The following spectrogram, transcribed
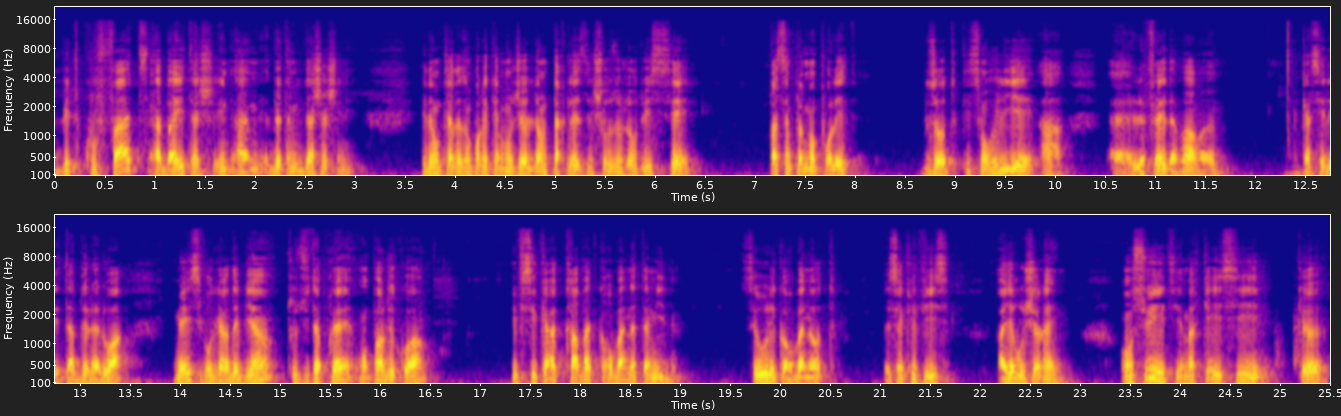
Betkufat Abayit Bet Amigdash Hasheni. Et donc, la raison pour laquelle on gèle dans le Tarkles des choses aujourd'hui, c'est pas simplement pour les autres qui sont reliés à euh, le fait d'avoir euh, cassé l'étape de la loi. Mais si vous regardez bien, tout de suite après, on parle de quoi? Ifsika kravat korban atamid. C'est où les korbanot, les sacrifices? À Yerushalayim. Ensuite, il est marqué ici que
